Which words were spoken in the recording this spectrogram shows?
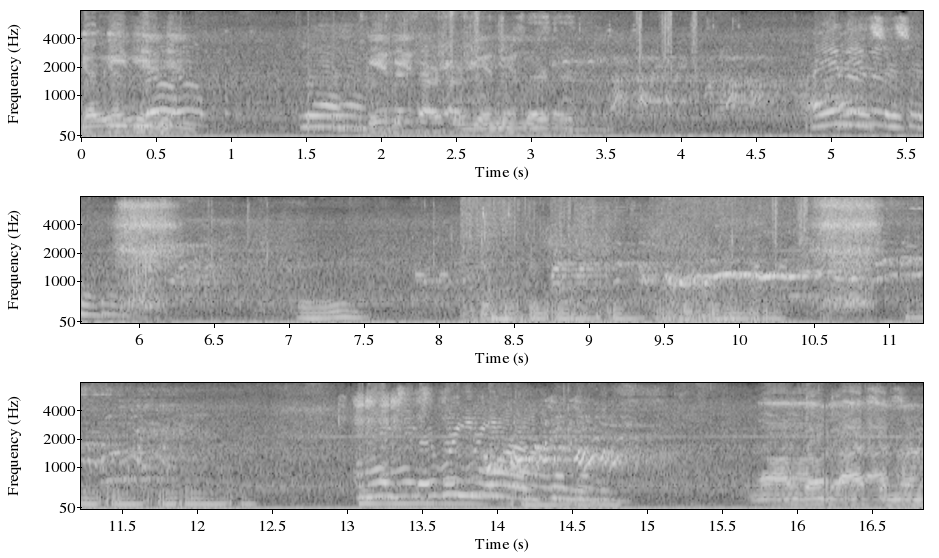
Yo, Ethan. Yeah, Get in the circle, get in the circle. I am in a circle. Hey, stay where you are, I'm coming. No, I'm going to buy some money.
